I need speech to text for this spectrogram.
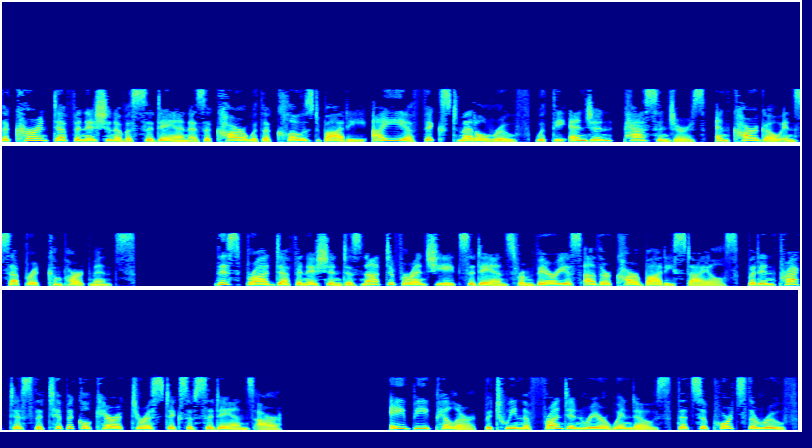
The current definition of a sedan is a car with a closed body i.e. a fixed metal roof with the engine, passengers, and cargo in separate compartments. This broad definition does not differentiate sedans from various other car body styles, but in practice the typical characteristics of sedans are a B-pillar between the front and rear windows that supports the roof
